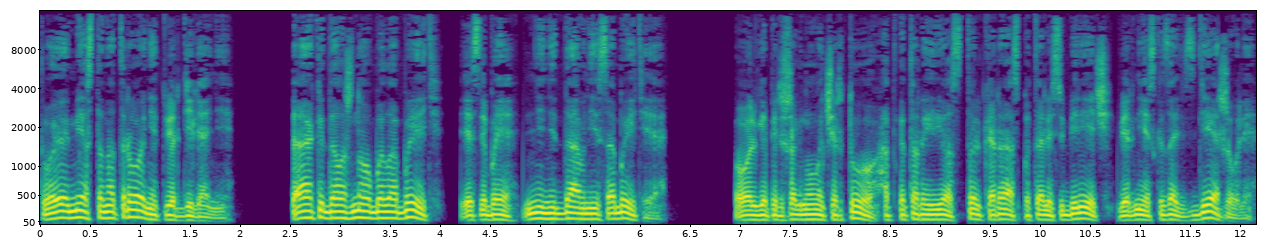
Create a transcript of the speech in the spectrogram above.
Твое место на троне, твердили они. Так и должно было быть, если бы не недавние события. Ольга перешагнула черту, от которой ее столько раз пытались уберечь, вернее сказать, сдерживали.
